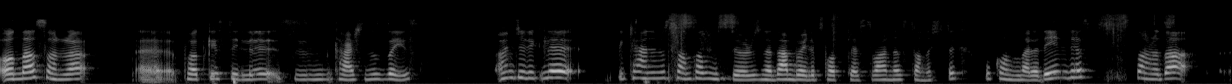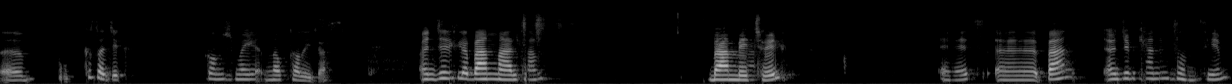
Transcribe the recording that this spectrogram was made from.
ondan sonra e, podcast ile sizin karşınızdayız. Öncelikle bir kendimizi tanıtalım istiyoruz. Neden böyle podcast var, nasıl tanıştık? Bu konulara değineceğiz. Sonra da e, bu kısacık konuşmayı noktalayacağız. Öncelikle ben Meltem. Ben Betül. Evet, e, ben önce bir kendimi tanıtayım.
